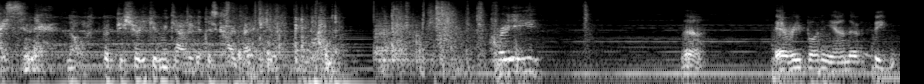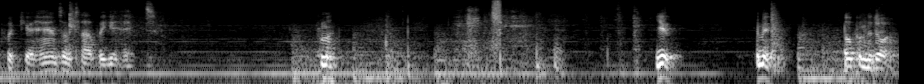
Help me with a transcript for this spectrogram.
Price in there. No, but be sure to give me time to get this card back. Breathe. Now, everybody on their feet and put your hands on top of your heads. Come on. You, come here. Open the door.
